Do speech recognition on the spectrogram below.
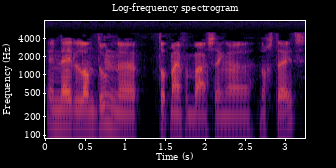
in Nederland doen, uh, tot mijn verbazing uh, nog steeds.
